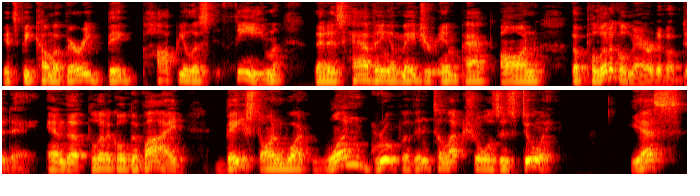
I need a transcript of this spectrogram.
It's become a very big populist theme that is having a major impact on the political narrative of today and the political divide based on what one group of intellectuals is doing. Yes,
